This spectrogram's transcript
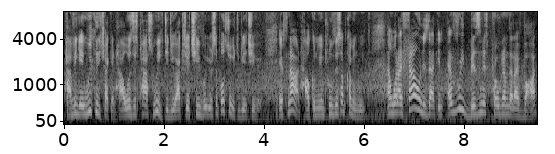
Having a weekly check in. How was this past week? Did you actually achieve what you're supposed to be achieving? If not, how can we improve this upcoming week? And what I found is that in every business program that I've bought,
